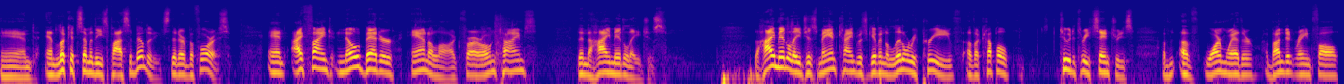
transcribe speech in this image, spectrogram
and and look at some of these possibilities that are before us. And I find no better analog for our own times than the High Middle Ages. The High Middle Ages, mankind was given a little reprieve of a couple, two to three centuries of, of warm weather, abundant rainfall,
